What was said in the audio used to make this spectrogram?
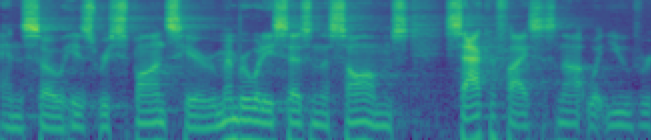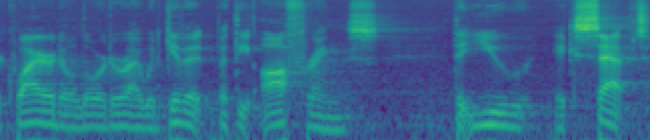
And so his response here, remember what he says in the Psalms sacrifice is not what you've required, O Lord, or I would give it, but the offerings that you accept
